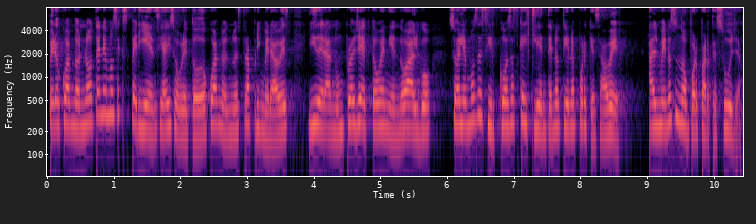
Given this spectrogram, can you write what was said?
pero cuando no tenemos experiencia y sobre todo cuando es nuestra primera vez liderando un proyecto o vendiendo algo, solemos decir cosas que el cliente no tiene por qué saber, al menos no por parte suya.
